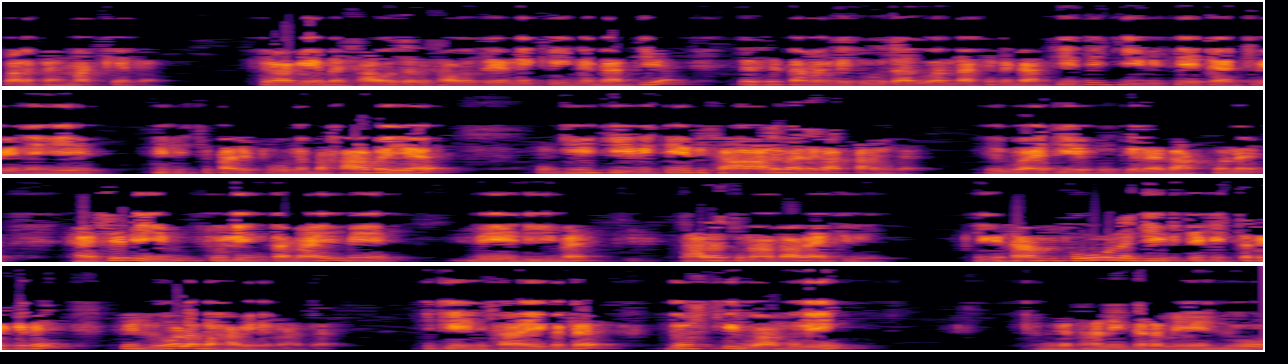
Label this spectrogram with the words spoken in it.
බලපෑමක් කියලා. ඒ වගේම සහෝදර සහෝදරයන්ගේ ඉන්න ගතිය, ඊටසේ තමන්ගේ දූ දරුවන් දකින්න ගතියදී ජීවිතයට ඇති වෙන මේ පිරිච්ච පරිපූර්ණ භාවය ජී ජීවිතයේ විශාල වැදගත් අංග. ඒ වගේදී මේ පුද්ගලයා දක්වන හැසිරීම තුලින් තමයි මේ මේදීම තලතුණා බව ඇති වෙන්නේ. ඒක සම්පූර්ණ ජීවිතය විස්තර කරේ මේ ලෝල භාවය මත. ඒ නිසා ඒකට දොස් කිව්වා මුලින් මේක තනි කර මේ ලෝ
